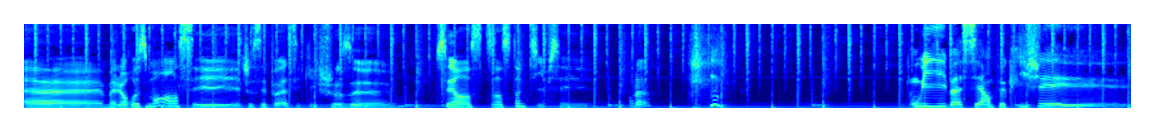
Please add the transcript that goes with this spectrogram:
Euh, malheureusement, hein, c'est, je sais pas, c'est quelque chose, euh, c'est instinctif, c'est voilà. Oui, bah c'est un peu cliché et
